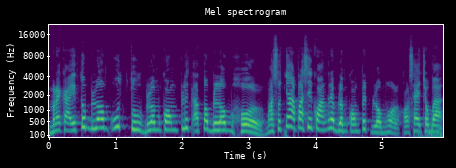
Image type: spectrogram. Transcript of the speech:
mereka itu belum utuh, belum komplit atau belum whole. Maksudnya apa sih kok Andre belum komplit, belum whole? Kalau saya coba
